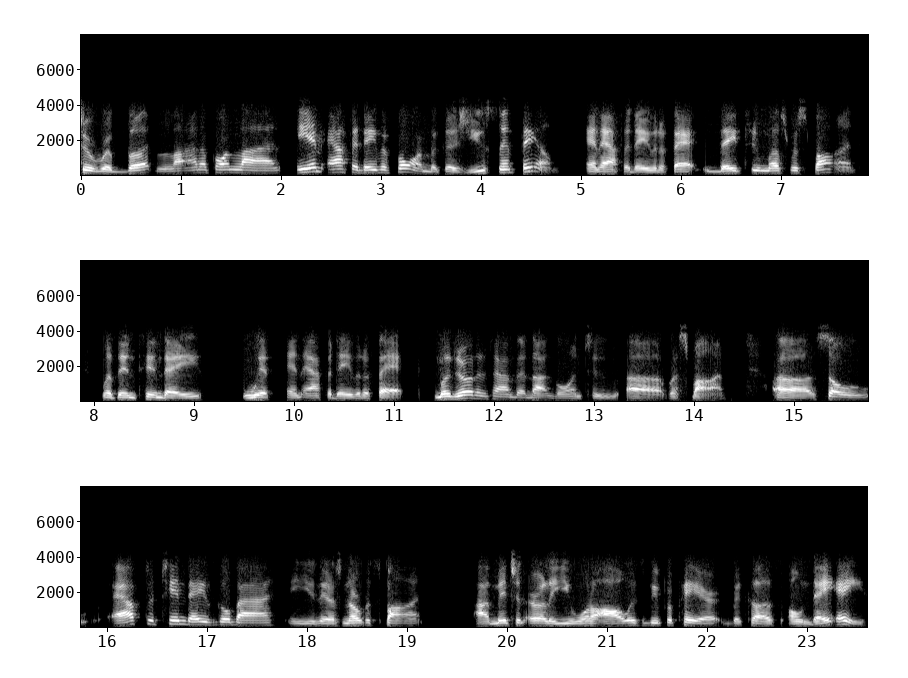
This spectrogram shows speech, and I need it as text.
to rebut line upon line in affidavit form because you sent them an affidavit of fact. They too must respond within 10 days with an affidavit of fact. Majority of the time, they're not going to uh, respond. Uh, so after 10 days go by, and you, there's no response. I mentioned earlier you want to always be prepared because on day eight,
